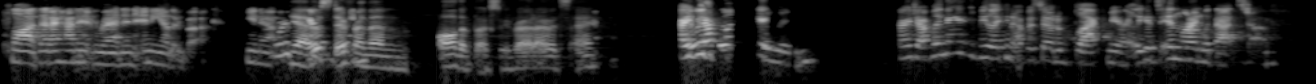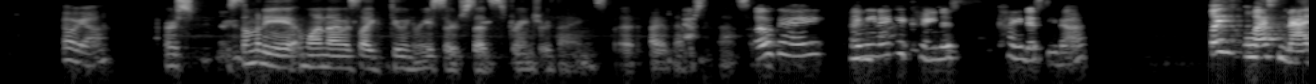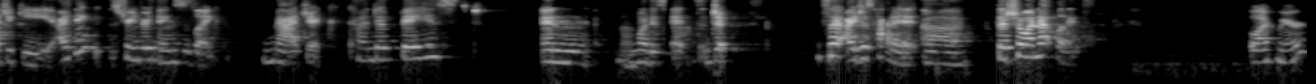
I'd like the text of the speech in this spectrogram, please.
plot that I hadn't read in any other book. You know, Yeah, it was different than all the books we read, I would say. I definitely, really. I definitely think it could be like an episode of Black Mirror. Like it's in line with that stuff. Oh yeah. Or somebody when I was like doing research said Stranger Things, but I have never seen that. So Okay. I mean, I could kind of kind of see that. like less magic-y. I think Stranger Things is like magic kind of based. And what is it? So I just had it. Uh, the show on Netflix. Black Mirror.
